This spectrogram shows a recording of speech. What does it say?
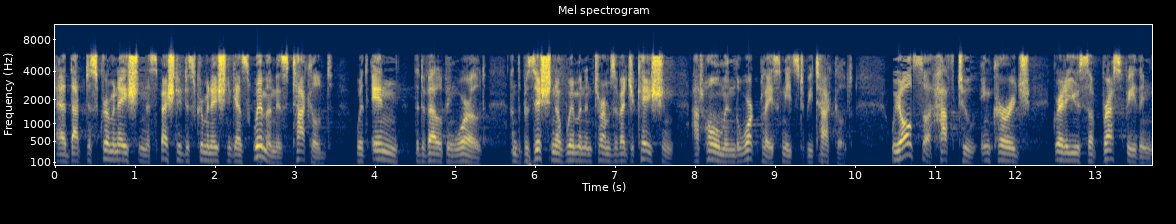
uh, that discrimination, especially discrimination against women, is tackled within the developing world and the position of women in terms of education at home in the workplace needs to be tackled. We also have to encourage greater use of breastfeeding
